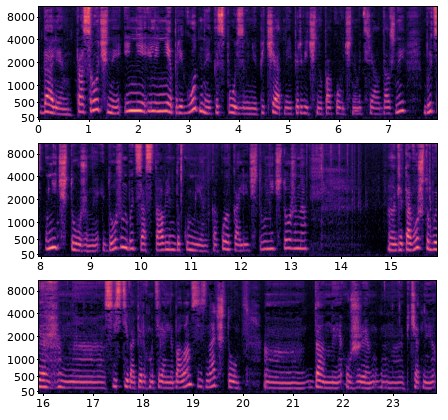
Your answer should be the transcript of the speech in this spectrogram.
Далее, просроченные и не, или непригодные к использованию печатные и первичные упаковочные материалы должны быть уничтожены и должен быть составлен документ, какое количество уничтожено, Э, для того, чтобы э, свести, во-первых, материальный баланс и знать, что э, данные уже печатные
